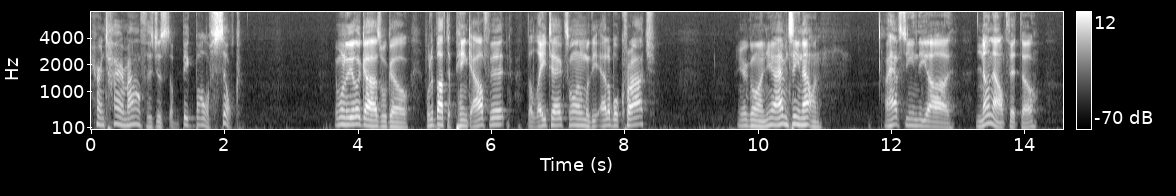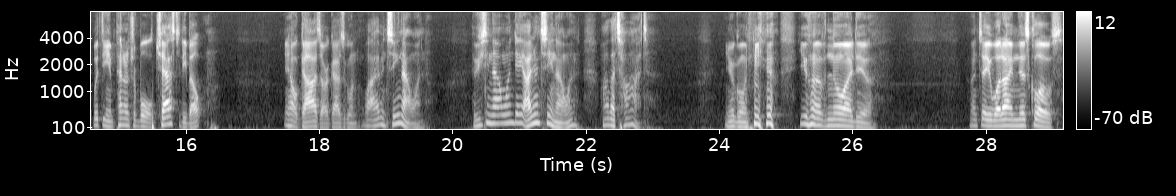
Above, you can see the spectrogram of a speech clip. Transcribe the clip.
Her entire mouth is just a big ball of silk. And one of the other guys will go, what about the pink outfit? The latex one with the edible crotch? And you're going, yeah, I haven't seen that one. I have seen the uh, nun outfit, though, with the impenetrable chastity belt. You know how guys are. Guys are going, well, I haven't seen that one. Have you seen that one, Dave? I haven't seen that one. Wow, that's hot. You're going, you have no idea. I tell you what, I'm this close.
